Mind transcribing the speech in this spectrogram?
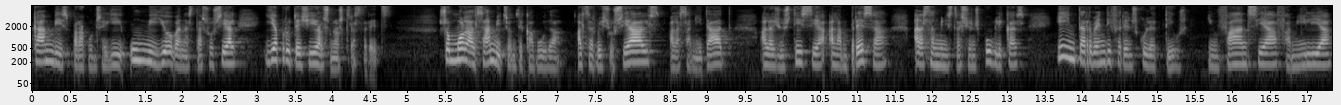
canvis per aconseguir un millor benestar social i a protegir els nostres drets. Són molt els àmbits on té cabuda, als serveis socials, a la sanitat, a la justícia, a l'empresa, a les administracions públiques i interven diferents col·lectius, infància, família,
